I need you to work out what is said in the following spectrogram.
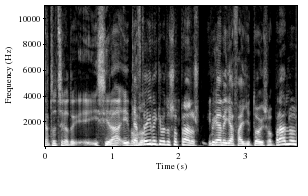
100%. Η σειρά είπαμε... Και αυτό έγινε και με το Σοπράνο. Είναι... Πήγανε για φαγητό οι Σοπράνο ναι,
